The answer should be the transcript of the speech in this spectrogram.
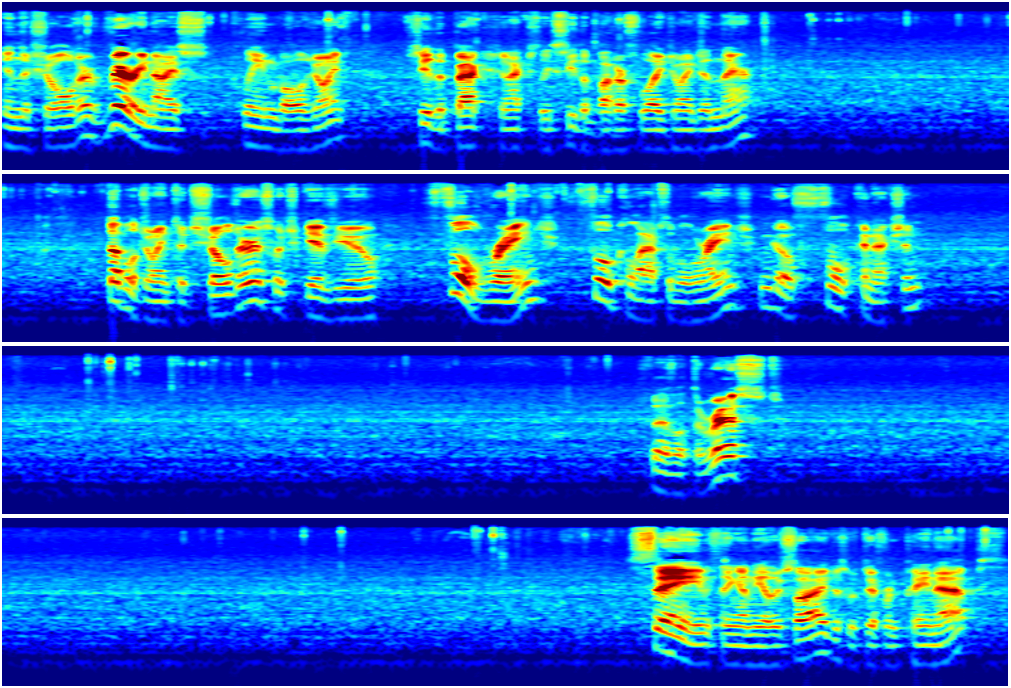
in the shoulder. Very nice, clean ball joint. See the back, you can actually see the butterfly joint in there. Double jointed shoulders, which give you full range, full collapsible range. You can go full connection. Swivel at the wrist. Same thing on the other side, just with different paint apps.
